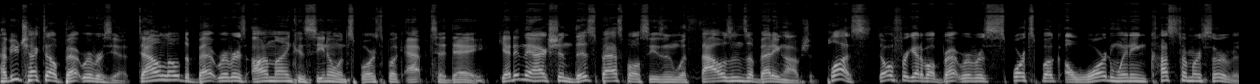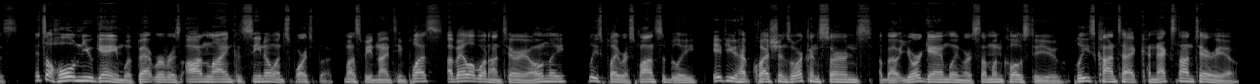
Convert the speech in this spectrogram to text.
Have you checked out BetRivers yet? Download the BetRivers online casino and sportsbook app today. Get in the action this basketball season with thousands of betting options. Plus, don't forget about BetRivers Sportsbook award winning customer service. It's a whole new game with BetRivers online casino and sportsbook. Must be 19 plus. Available in Ontario only. Please play responsibly. If you have questions or concerns about your gambling or someone close to you, please contact ConnexOntario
